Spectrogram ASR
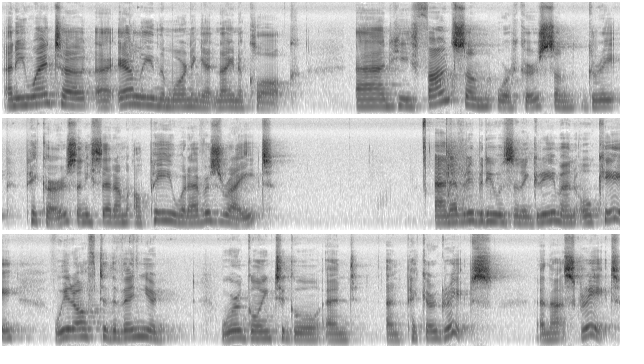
And he went out uh, early in the morning at nine o'clock and he found some workers, some grape pickers, and he said, I'll pay you whatever's right. And everybody was in agreement okay, we're off to the vineyard. We're going to go and, and pick our grapes. And that's great.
